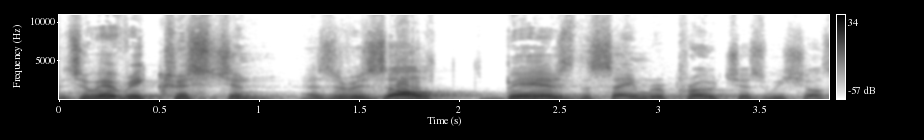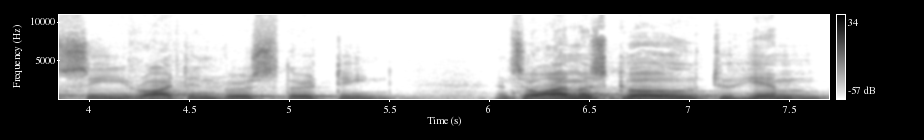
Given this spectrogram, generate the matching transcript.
and so every Christian, as a result, bears the same reproach as we shall see right in verse 13. And so I must go to him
